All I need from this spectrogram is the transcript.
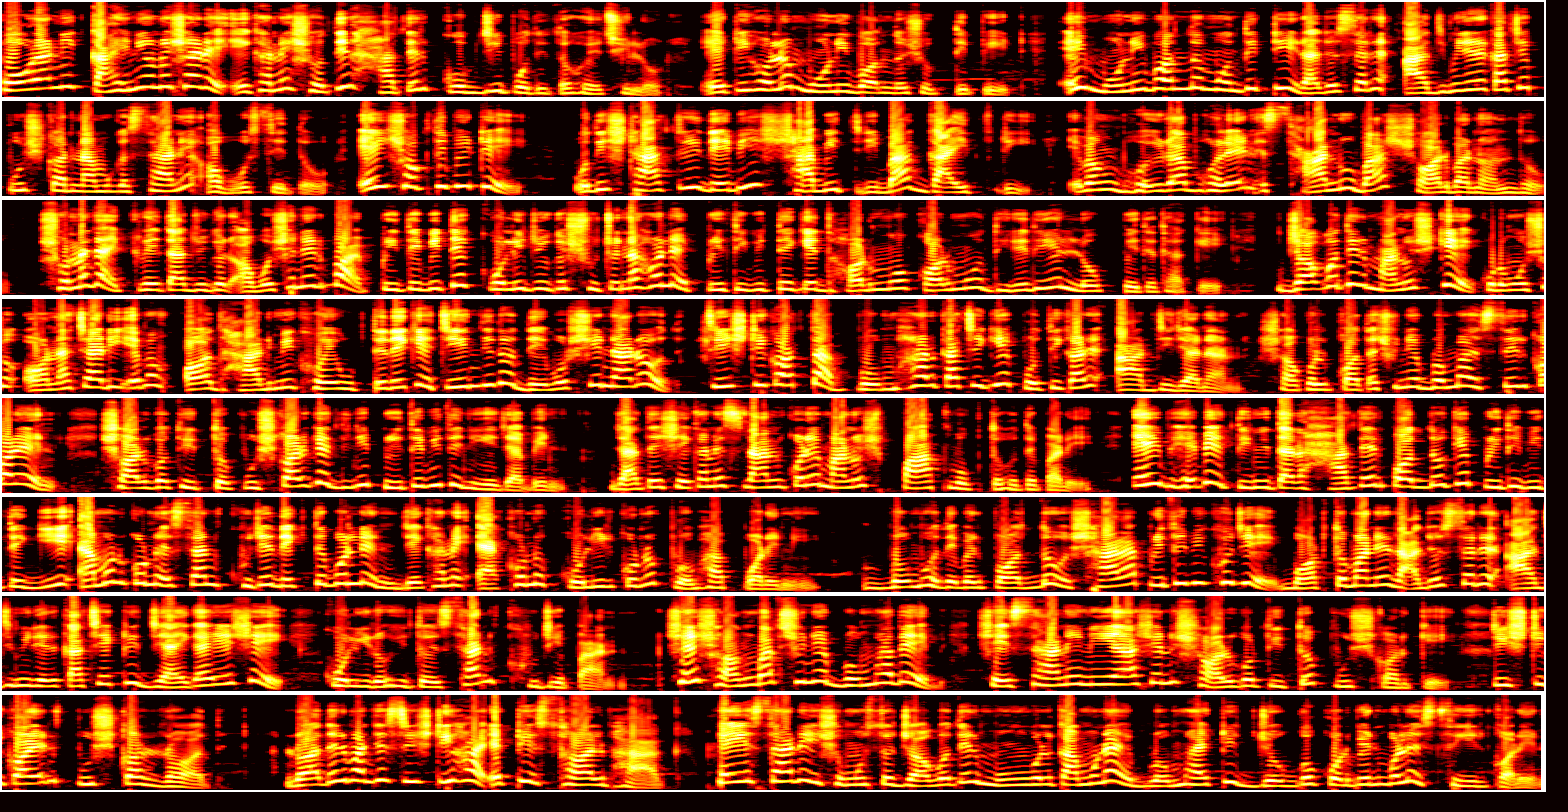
পৌরাণিক কাহিনী অনুসারে এখানে সতীর হাতের কবজি পতিত হয়েছিল। এটি হলো মণিবন্ধ শক্তিপীঠ। এই মণিবন্ধ মন্দিরটি রাজস্থানের আজমিরের কাছে পুষ্কর নামক স্থানে অবস্থিত। এই শক্তিপীঠে অধিষ্ঠাত্রী দেবী সাবিত্রী বা গায়ত্রী এবং ভৈরব হলেন স্থানু বা সর্বানন্দ। শোনা যায়, ক্রেতা যুগের অবসানের পর পৃথিবীতে কলিযুগের সূচনা হলে পৃথিবী থেকে ধর্ম, কর্ম ধীরে ধীরে লোপ পেতে থাকে। জগতের মানুষকে ক্রমশ অনাচারী এবং অধার্মিক হয়ে উঠতে দেখে চিন্তিত দেবর্ষী নারদ সৃষ্টিকর্তা ব্রহ্মার কাছে গিয়ে প্রতিকারের আর্জি জানান। সকল কথা শুনে ব্রহ্মা স্থির করেন। স্বর্গতীর্থ পুষ্করকে তিনি পৃথিবীতে নিয়ে যাবেন, যাতে সেখানে স্নান করে মানুষ পাপ মুক্ত হতে পারে। এই ভেবে তিনি তার হাতের পদ্মকে পৃথিবীতে গিয়ে এমন কোনো স্থান খুঁজে দেখতে বললেন, যেখানে এখনও কলির কোনো প্রভাব পড়েনি। ব্রহ্মদেবের পদ্ম সারা পৃথিবী খুঁজে বর্তমানে রাজস্থানের আজমিরের কাছে একটি জায়গায় এসে কলিরহিত স্থান খুঁজে পান। সেই সংবাদ শুনে ব্রহ্মাদেব সেই স্থানে নিয়ে আসেন স্বর্গতীর্থ পুষ্করকে। সৃষ্টি করেন পুষ্কর হ্রদ। হ্রদের মাঝে সৃষ্টি হয় একটি স্থল ভাগ এই স্থানেই সমস্ত জগতের মঙ্গল কামনায় ব্রহ্মা একটি যজ্ঞ করবেন বলে স্থির করেন।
